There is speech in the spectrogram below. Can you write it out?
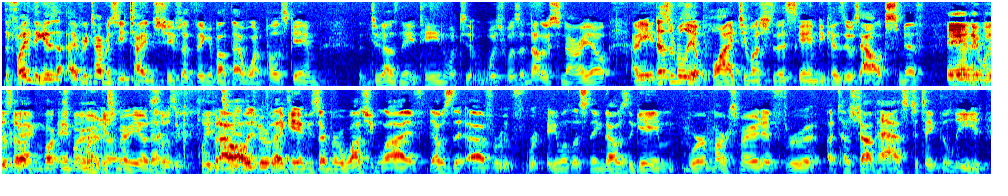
The funny thing is, every time I see Titans Chiefs, I think about that one post game in 2018, which which was another scenario. I mean, it doesn't really apply too much to this game because it was Alex Smith and it was quarterback, Marcus and Mariota. Marcus Mariota. So it was a complete. But I always remember that game because I remember watching live. That was the uh, for, for anyone listening. That was the game where Marcus Mariota threw a, a touchdown pass to take the lead.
